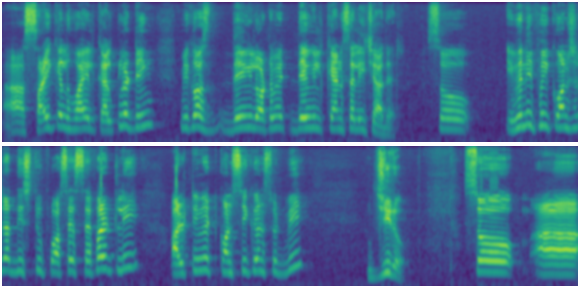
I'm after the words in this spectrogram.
uh, cycle while calculating because they will automate they will cancel each other. So, even if we consider these two process separately ultimate consequence would be 0. So, uh,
